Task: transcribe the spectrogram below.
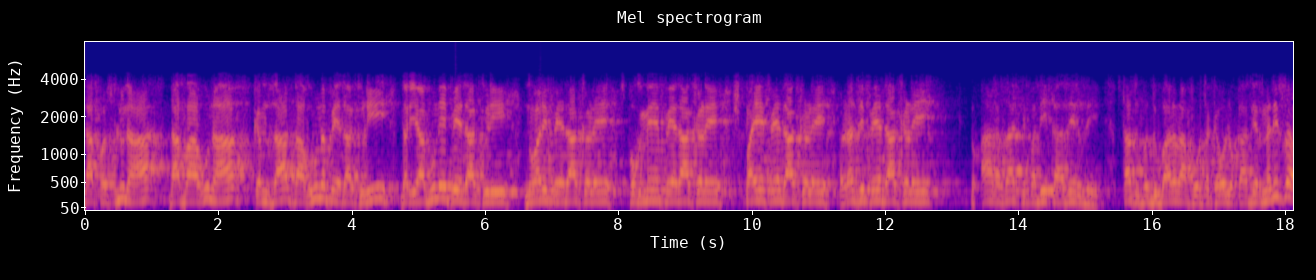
دا فصلونه دا باغونه کم ذات دا غرونه پیدا کړي دریابونه پیدا کړي نور پیدا کړي سپوږمې پیدا کړي شپې پیدا کړي رز پیدا کړي نو هغه ذات چې په دې قادر دی تاسو په دوباره راپورته کولو قادر نه دي سو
